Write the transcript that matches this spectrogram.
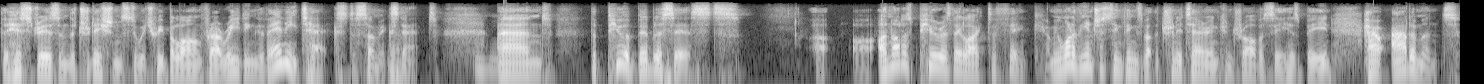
the histories and the traditions to which we belong for our reading of any text to some extent. Yeah. Mm-hmm. And the pure biblicists uh, are not as pure as they like to think. I mean, one of the interesting things about the Trinitarian controversy has been how adamant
